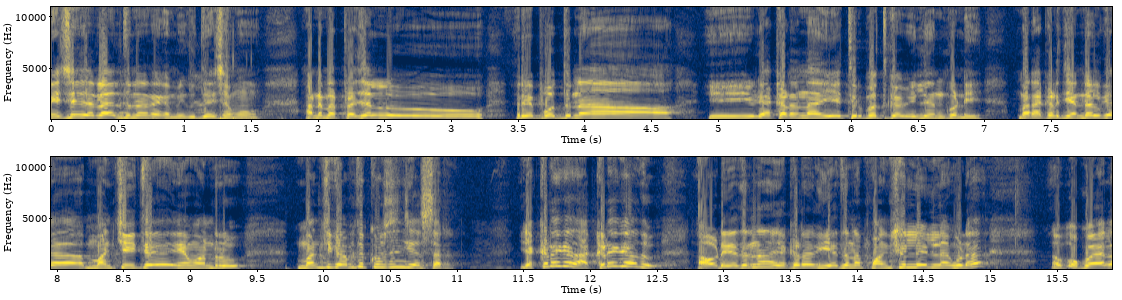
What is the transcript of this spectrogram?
మెసేజ్ ఎలా వెళ్తున్నారు కదా మీకు ఉద్దేశము. అంటే మరి ప్రజలు రేపొద్దున ఈ ఎక్కడన్నా ఏ తిరుపతికో వెళ్ళి అనుకోండి మరి అక్కడ జనరల్గా మంచి అయితే ఏమనరు. మంచి కాకపోతే క్వశ్చన్ చేస్తారు. ఎక్కడే కాదు అక్కడే కాదు. ఆవిడ ఏదైనా ఎక్కడ ఏదైనా ఫంక్షన్లో వెళ్ళినా కూడా ఒకవేళ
